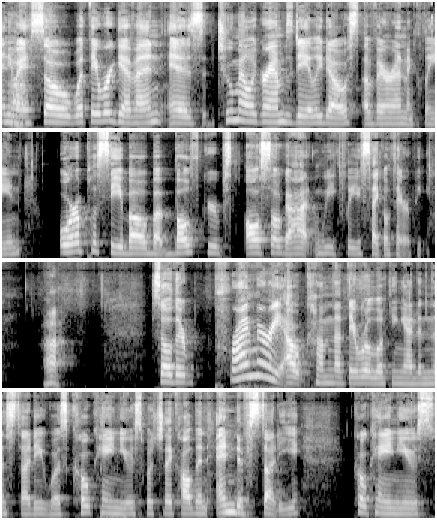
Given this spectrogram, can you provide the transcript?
Anyway, so what they were given is two milligrams daily dose of varenicline or a placebo, but both groups also got weekly psychotherapy. Ah, So their primary outcome that they were looking at in this study was cocaine use, which they called an end of study cocaine use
